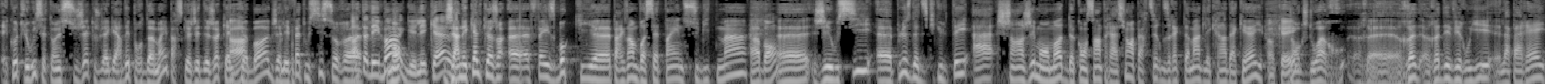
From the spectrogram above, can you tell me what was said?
Écoute, Louis, c'est un sujet que je voulais garder pour demain parce que j'ai déjà quelques Ah. bugs. Je l'ai fait aussi sur... euh, Ah, t'as des bugs? mon- Lesquels? J'en ai quelques-uns. Euh, Facebook qui, euh, par exemple, va s'éteindre subitement. Ah bon? Euh, j'ai aussi euh, plus de difficultés à changer mon mode de concentration à partir directement de l'écran d'accueil. OK. Donc, je dois re- re- re- redéverrouiller l'appareil.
